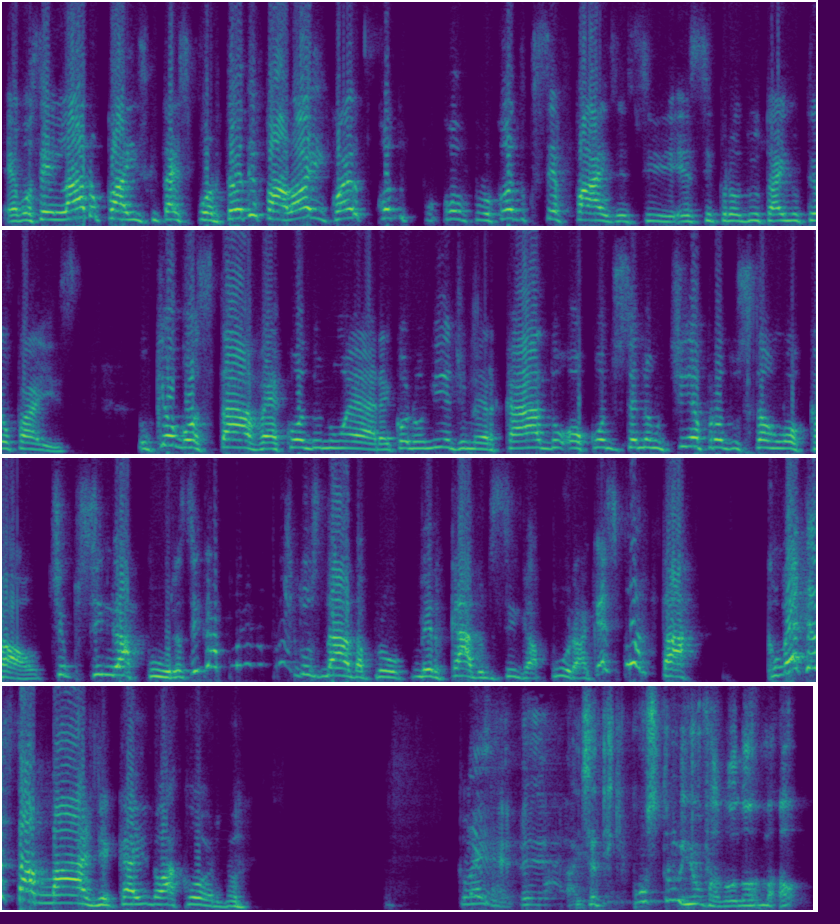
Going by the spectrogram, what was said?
É você ir lá no país que está exportando e falar, olha, qual é, quanto, quanto, quanto que você faz esse, esse produto aí no teu país? O que eu gostava é quando não era economia de mercado ou quando você não tinha produção local, tipo Singapura. Singapura produz nada para o mercado de Singapura, quer exportar. Como é que é essa mágica aí do acordo? É, é, aí você tem que construir o valor normal.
